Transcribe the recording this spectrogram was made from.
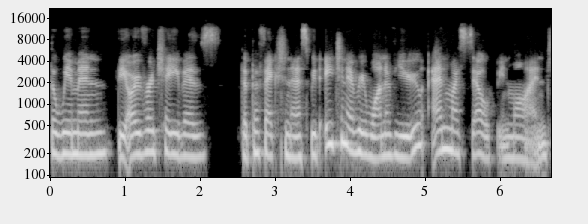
the women, the overachievers, the perfectionists, with each and every one of you and myself in mind.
